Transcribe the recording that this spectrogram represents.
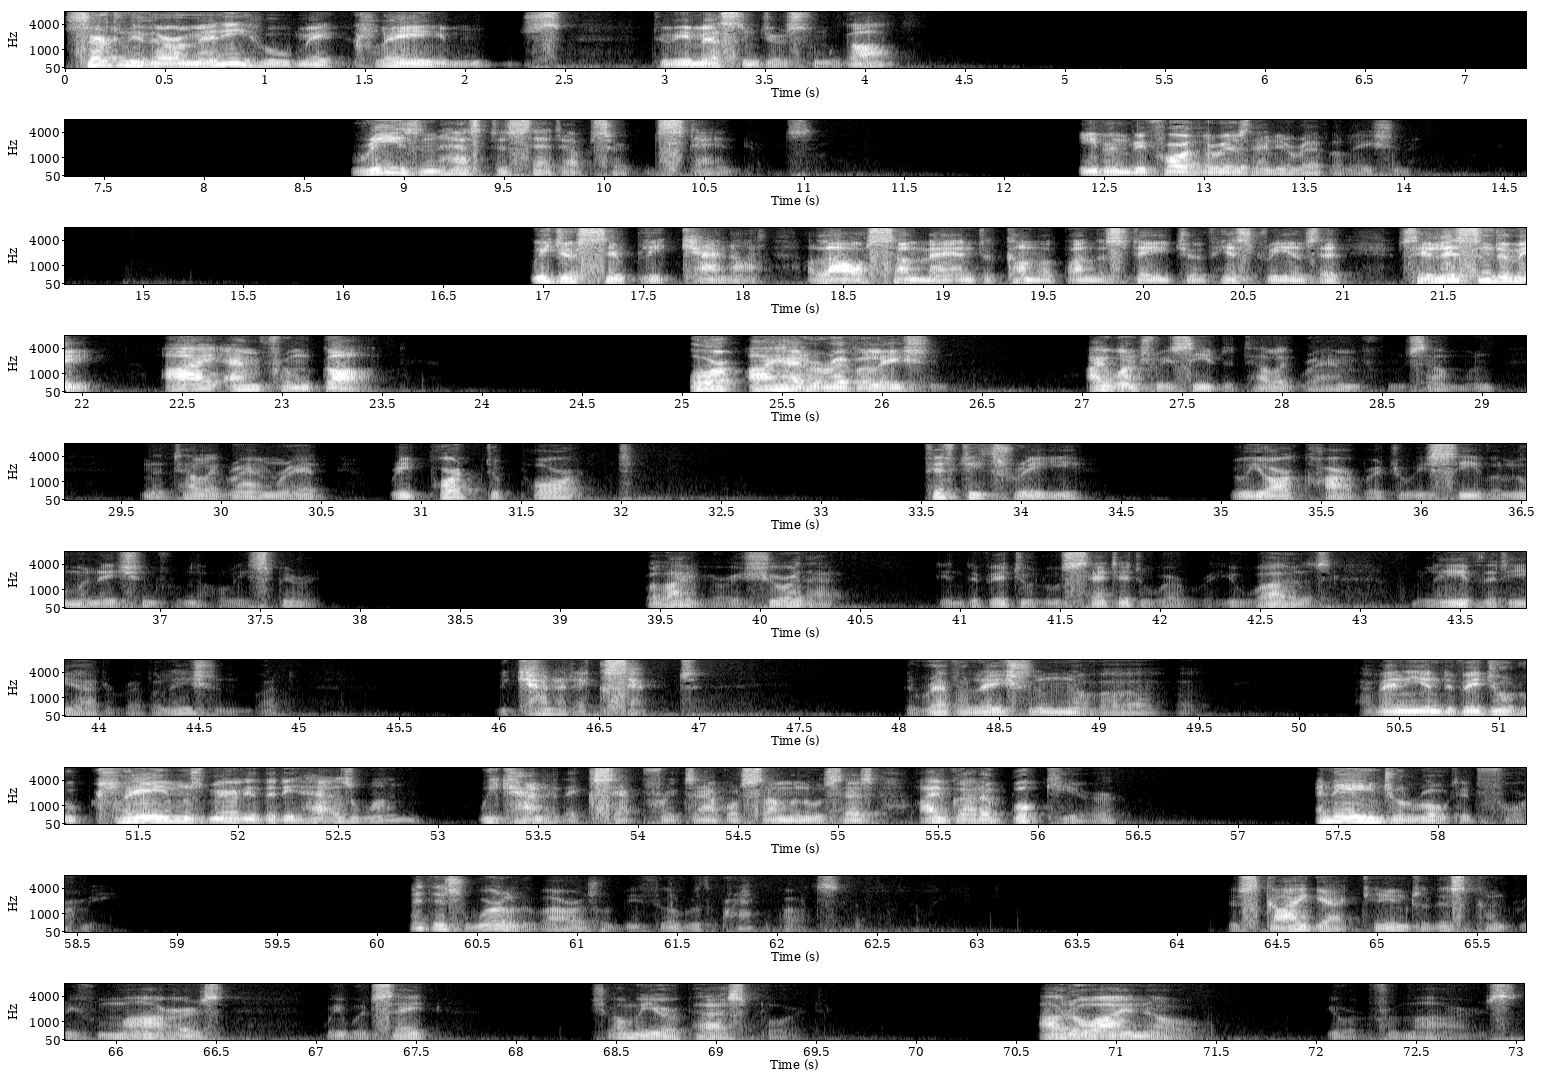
Certainly there are many who make claims to be messengers from God. Reason has to set up certain standards, even before there is any revelation. We just simply cannot allow some man to come upon the stage of history and say, say, listen to me, I am from God. Or I had a revelation. I once received a telegram from someone, and the telegram read, Report to Port 53, New York Harbor, to receive illumination from the Holy Spirit. Well, I'm very sure that individual who sent it, whoever he was, believed that he had a revelation, but we cannot accept the revelation of, a, of any individual who claims merely that he has one. We cannot accept, for example, someone who says, I've got a book here. An angel wrote it for me. And this world of ours would be filled with crackpots. If Skygack came to this country from Mars, we would say, Show me your passport. How do I know you're from Mars?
